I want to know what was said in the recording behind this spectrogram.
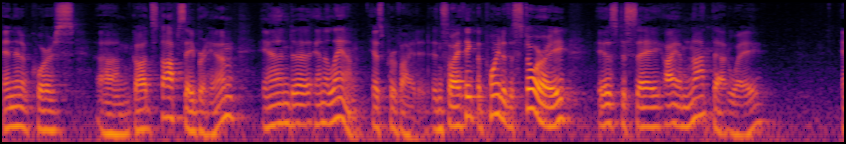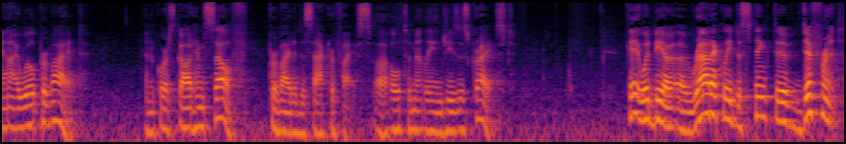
And then, of course, um, God stops Abraham, and, uh, and a lamb is provided. And so I think the point of the story is to say, I am not that way, and I will provide. And of course, God Himself provided the sacrifice, uh, ultimately in Jesus Christ. Okay, it would be a, a radically distinctive, different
